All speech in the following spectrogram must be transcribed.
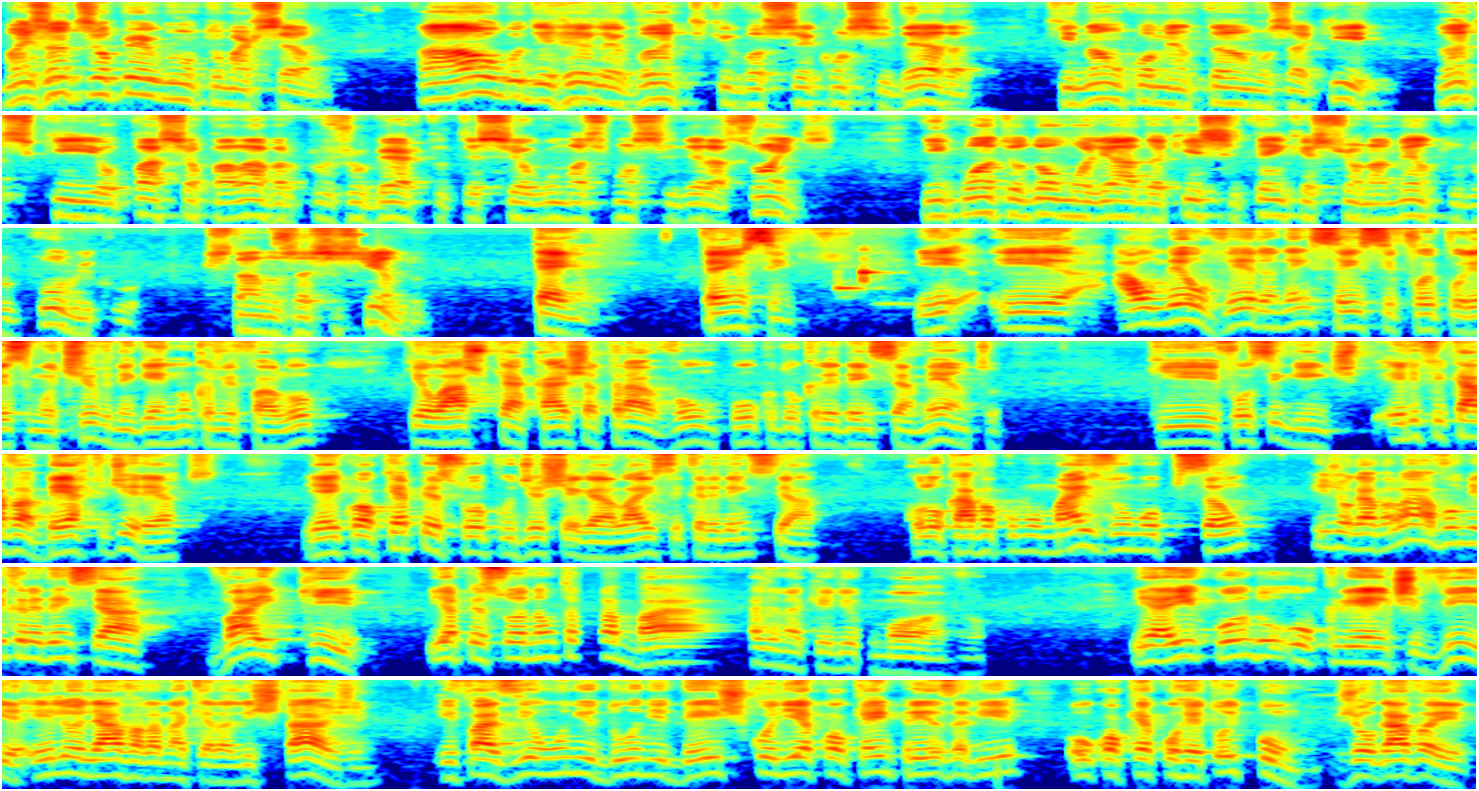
mas antes eu pergunto, Marcelo, há algo de relevante que você considera que não comentamos aqui, antes que eu passe a palavra para o Gilberto tecer algumas considerações, enquanto eu dou uma olhada aqui se tem questionamento do público que está nos assistindo? Tenho, tenho sim. E, e, ao meu ver, eu nem sei se foi por esse motivo, ninguém nunca me falou, que eu acho que a Caixa travou um pouco do credenciamento, que foi o seguinte: ele ficava aberto direto, e aí qualquer pessoa podia chegar lá e se credenciar. Colocava como mais uma opção e jogava lá, ah, vou me credenciar, vai que. E a pessoa não trabalha naquele imóvel. E aí, quando o cliente via, ele olhava lá naquela listagem e fazia um Unidu, Unidê, escolhia qualquer empresa ali ou qualquer corretor e pum, jogava ele.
